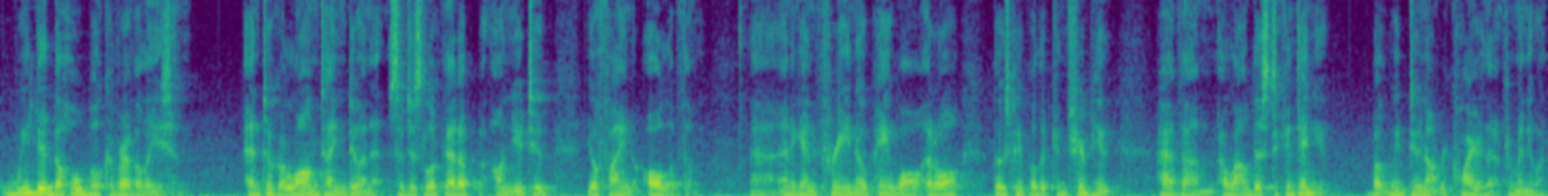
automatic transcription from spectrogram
We did the whole book of Revelation and took a long time doing it. So just look that up on YouTube. You'll find all of them. Uh, and again, free, no paywall at all. Those people that contribute have um, allowed this to continue, but we do not require that from anyone.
